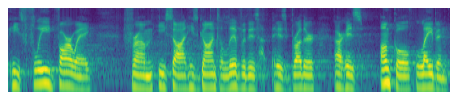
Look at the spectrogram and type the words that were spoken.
he's fleed far away from Esau, and he's gone to live with his, his brother or his uncle Laban,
